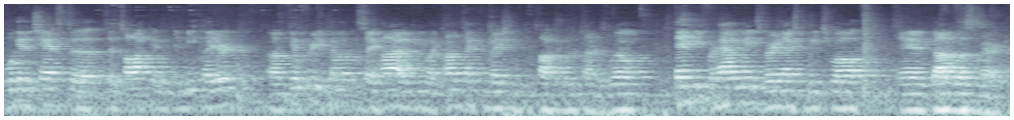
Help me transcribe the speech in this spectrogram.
we'll get a chance to, to talk and, and meet later. Um, feel free to come up and say hi. I'll give you my contact information. We can talk another time as well. Thank you for having me. It's very nice to meet you all. And God bless America.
